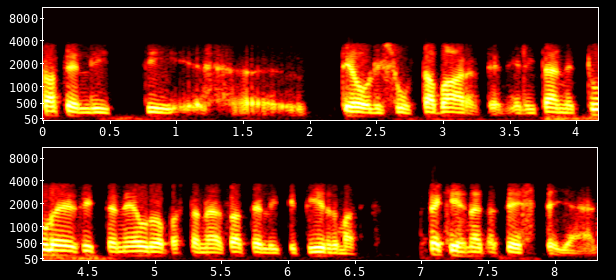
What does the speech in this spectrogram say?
satelliittiteollisuutta varten. Eli tänne tulee sitten Euroopasta nämä satelliittifirmat tekee näitä testejään.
